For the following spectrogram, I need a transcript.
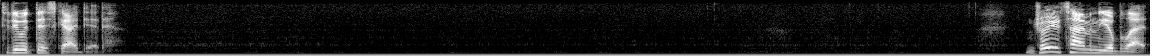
to do what this guy did. Enjoy your time in the oubliette.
